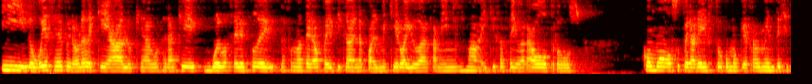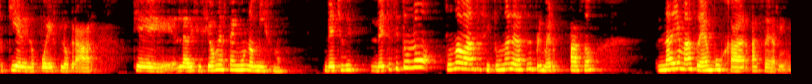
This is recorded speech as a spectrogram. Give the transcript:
y lo voy a hacer, pero ahora de qué hablo, qué hago, será que vuelvo a hacer esto de la forma terapéutica en la cual me quiero ayudar a mí misma y quizás ayudar a otros, cómo superar esto, como que realmente si tú quieres lo puedes lograr, que la decisión está en uno mismo. De hecho, si, de hecho, si tú no, tú no avanzas, si tú no le das el primer paso, nadie más te va a empujar a hacerlo.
